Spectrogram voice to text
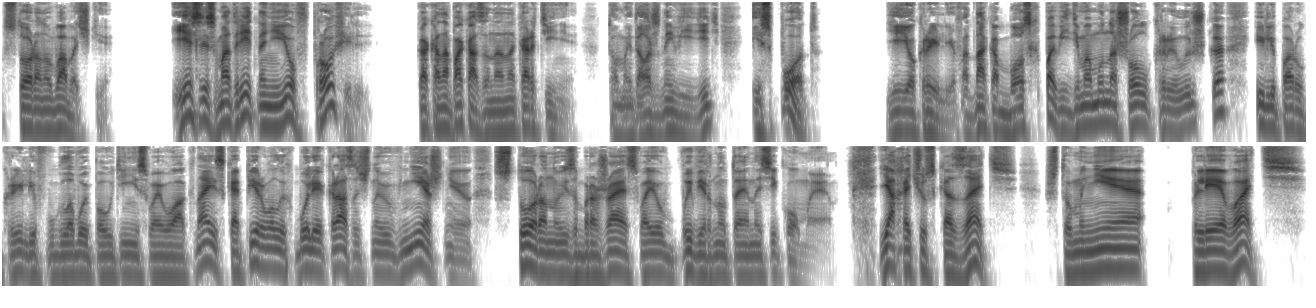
сторону бабочки, если смотреть на нее в профиль, как она показана на картине, то мы должны видеть из-под ее крыльев. Однако Босх, по-видимому, нашел крылышко или пару крыльев в угловой паутине своего окна и скопировал их более красочную внешнюю сторону, изображая свое вывернутое насекомое. Я хочу сказать, что мне плевать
